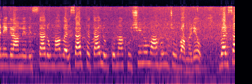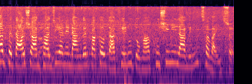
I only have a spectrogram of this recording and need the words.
અને ગ્રામ્ય વિસ્તારોમાં વરસાદ થતાં લોકોમાં ખુશીનો માહોલ જોવા મળ્યો. વરસાદ થતાં શાકભાજી અને ડાંગર પકવતા ખેડૂતોમાં ખુશીની લાગણી છવાઈ છે.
